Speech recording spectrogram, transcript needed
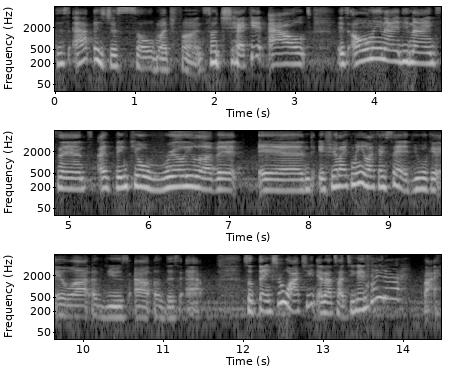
this app is just so much fun. So check it out. It's only 99 cents. I think you'll really love it. And if you're like me, like I said, you will get a lot of use out of this app. So thanks for watching, and I'll talk to you guys later. Bye.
